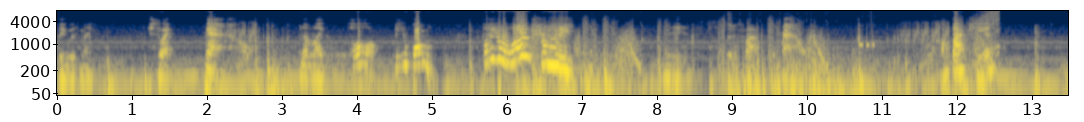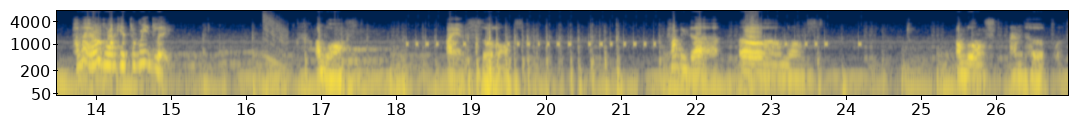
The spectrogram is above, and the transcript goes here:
Happy with me. She's like, meow. And I'm like, what? What do you want? What do you want from me? It's just like, meow. I'm back here. How the hell do I get to Ridley? I'm lost. I am so lost. Can't be there. Oh, I'm lost. I'm lost and hopeless.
